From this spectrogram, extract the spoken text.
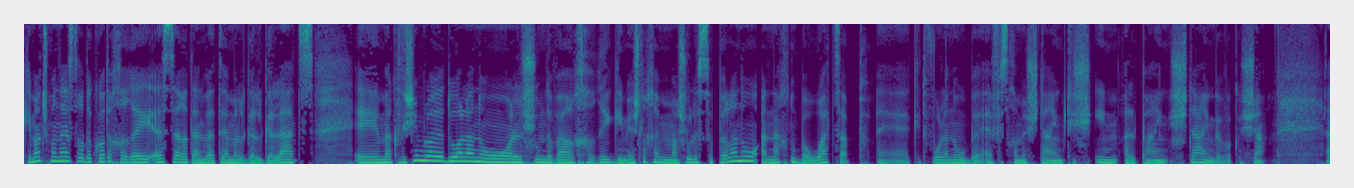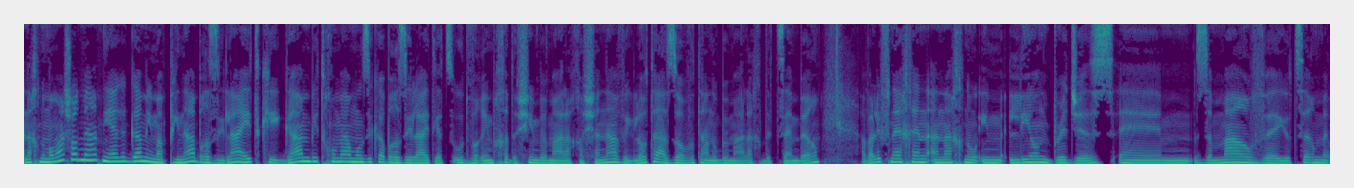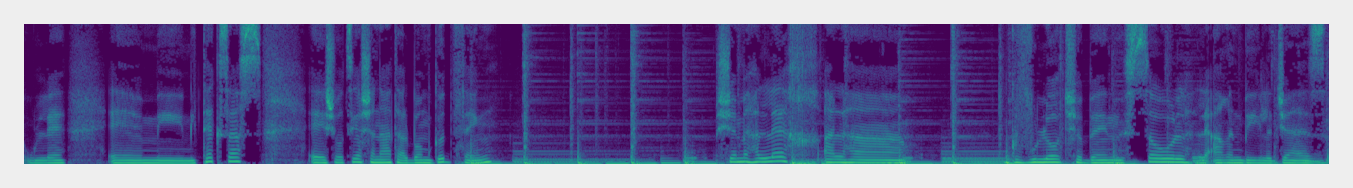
כמעט 18 דקות אחרי 10 אתן ואתם על גלגלצ. מהכבישים לא ידוע לנו על שום דבר חריג אם יש לכם משהו לספר לנו אנחנו בוואטסאפ כתבו לנו ב-052-90-2002 בבקשה. אנחנו ממש עוד מעט נהיה גם עם הפינה הברזילאית, כי גם בתחומי המוזיקה הברזילאית יצאו דברים חדשים במהלך השנה, והיא לא תעזוב אותנו במהלך דצמבר. אבל לפני כן אנחנו עם ליאון ברידג'ס, זמר ויוצר מעולה מטקסס, שהוציא השנה את האלבום Good Thing, שמהלך על הגבולות שבין סול ל-R&B לג'אז.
